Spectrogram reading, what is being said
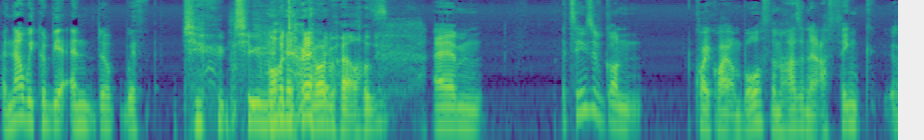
and now we could be end up with two two more Jack Rodwells. Um, it seems to have gone quite quiet on both of them, hasn't it? I think, uh,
